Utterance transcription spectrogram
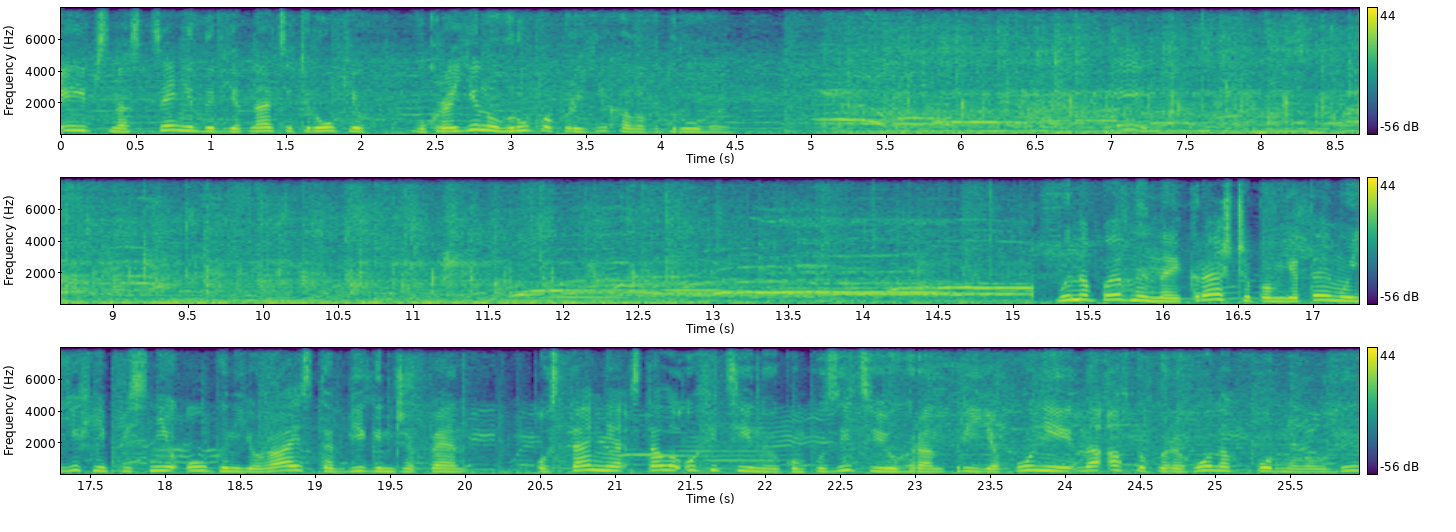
Ейпс на сцені 19 років. В Україну група приїхала вдруге. Ми, напевне, найкраще пам'ятаємо їхні пісні «Open Your Eyes» та «Big in Japan». Остання стала офіційною композицією Гран-прі Японії на автоперегонах Формула-1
